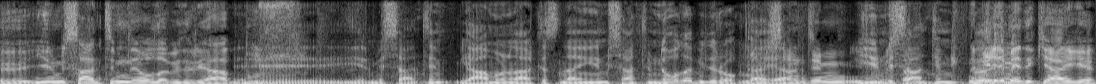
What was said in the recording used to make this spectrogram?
Ee, 20 santim ne olabilir ya? Buz. Ee, 20 santim yağmurun arkasından 20 santim ne olabilir Oktay 20 ya? santim. 20 santimlik böyle. Bilemedik ya Ege.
